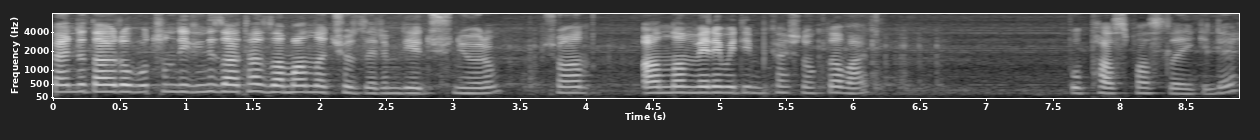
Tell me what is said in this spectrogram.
Ben de daha robotun dilini zaten zamanla çözerim diye düşünüyorum. Şu an anlam veremediğim birkaç nokta var. Bu paspasla ilgili.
